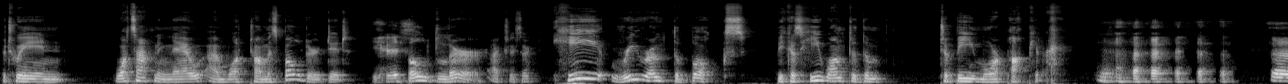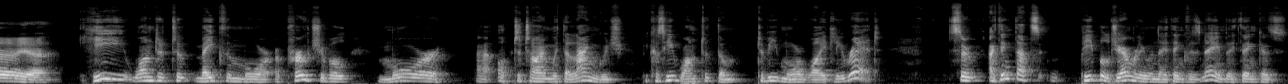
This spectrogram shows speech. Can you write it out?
between what's happening now and what Thomas Bowdler did. Yes. Bowdler, actually, sir. He rewrote the books because he wanted them to be more popular. Oh, yeah. He wanted to make them more approachable, more uh, up to time with the language, because he wanted them to be more widely read. So I think that's people generally when they think of his name, they think as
